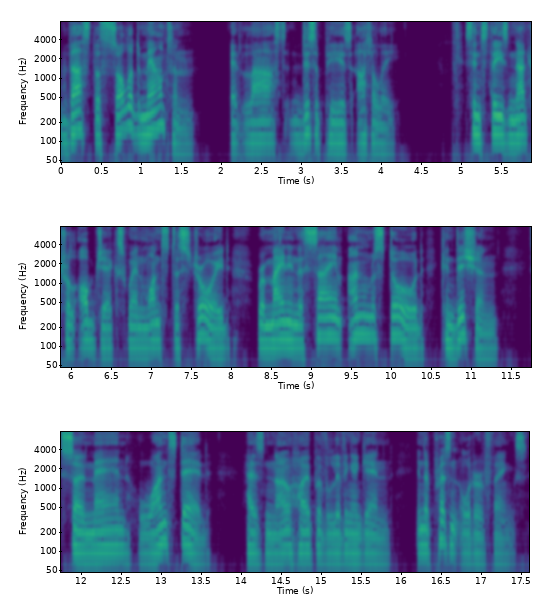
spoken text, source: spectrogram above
Thus, the solid mountain at last disappears utterly. Since these natural objects, when once destroyed, remain in the same unrestored condition, so man, once dead, has no hope of living again in the present order of things.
